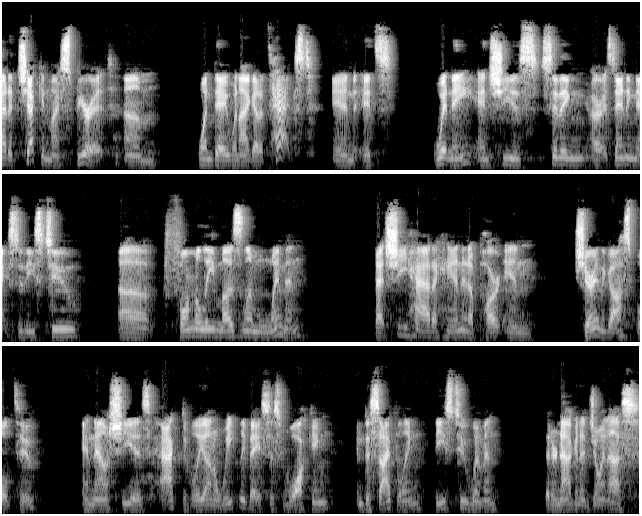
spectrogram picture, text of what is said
had a check in my spirit um, one day when I got a text, and it's Whitney, and she is sitting or standing next to these two uh, formerly Muslim women that she had a hand and a part in sharing the gospel to. And now she is actively, on a weekly basis, walking and discipling these two women that are now going to join us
